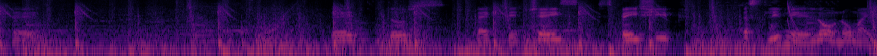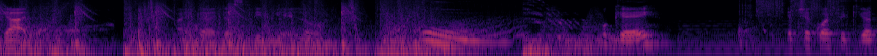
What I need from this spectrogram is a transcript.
okay. Okay, those like the chase spaceship just leave me alone oh my god my god just leave me alone Ooh. okay let's check what we got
